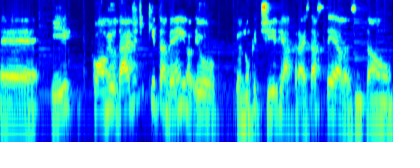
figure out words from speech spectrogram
É, e com a humildade de que também eu, eu nunca tive atrás das telas, então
